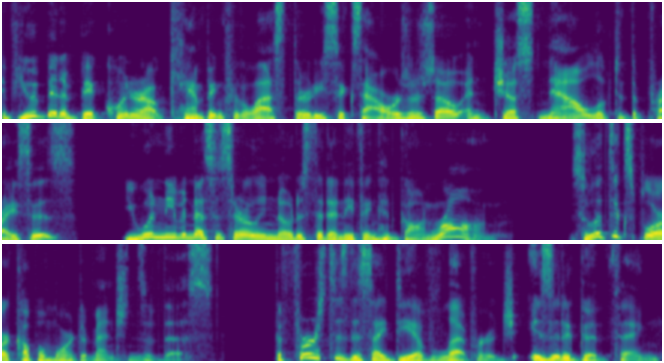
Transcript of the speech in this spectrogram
if you had been a Bitcoiner out camping for the last 36 hours or so and just now looked at the prices, you wouldn't even necessarily notice that anything had gone wrong. So let's explore a couple more dimensions of this. The first is this idea of leverage. Is it a good thing?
